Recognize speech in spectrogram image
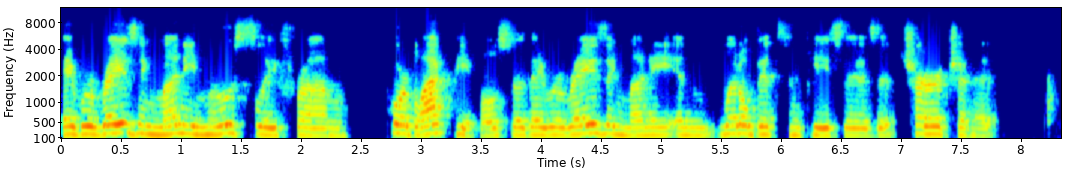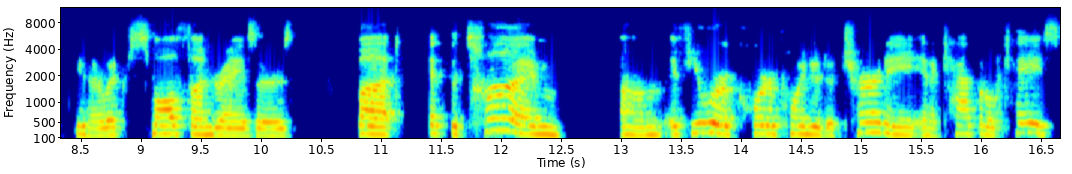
they were raising money mostly from poor black people. So they were raising money in little bits and pieces at church and at, you know, at small fundraisers. But at the time, um, if you were a court-appointed attorney in a capital case,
